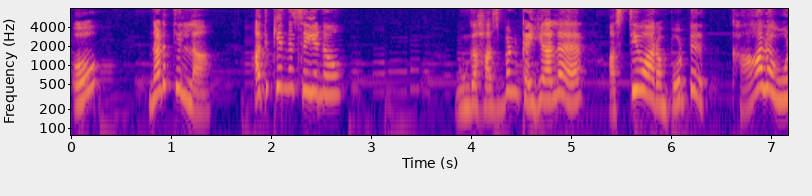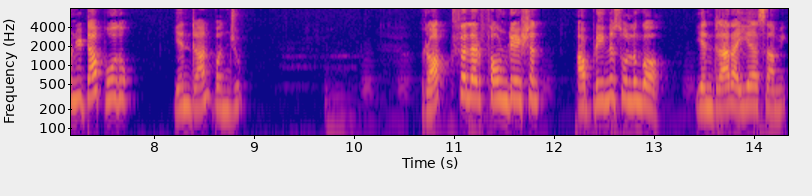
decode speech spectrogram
ஓ நடத்திடலாம். அதுக்கு என்ன செய்யணும்? உங்க ஹஸ்பண்ட் கையால அஸ்திவாரம் போட்டு காலை ஊனிட்டா போதும் என்றான் பஞ்சு. ராக்ஃபெல்லர் ஃபவுண்டேஷன் அப்படின்னு சொல்லுங்கோ என்றார் ஐயாசாமி.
